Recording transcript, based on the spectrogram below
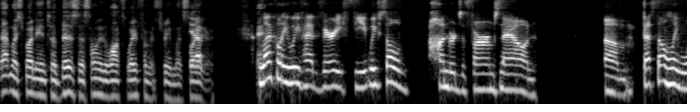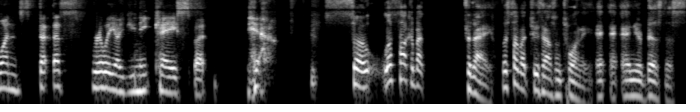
that much money into a business only to walk away from it three months yeah. later? Luckily, we've had very few. We've sold hundreds of firms now, and um, that's the only one that that's really a unique case. But yeah. So let's talk about today. Let's talk about 2020 and, your business.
